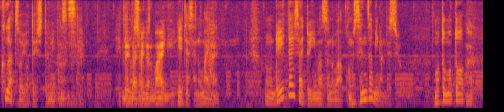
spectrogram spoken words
9月を予定しておりますので、えー例大祭になる前に。例大祭の前に、はい。例大祭といいますのはこの先座日なんですよ。もともとはい。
